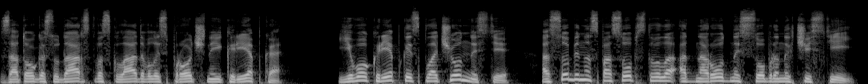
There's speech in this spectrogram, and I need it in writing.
Зато государство складывалось прочно и крепко. Его крепкой сплоченности особенно способствовала однородность собранных частей.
